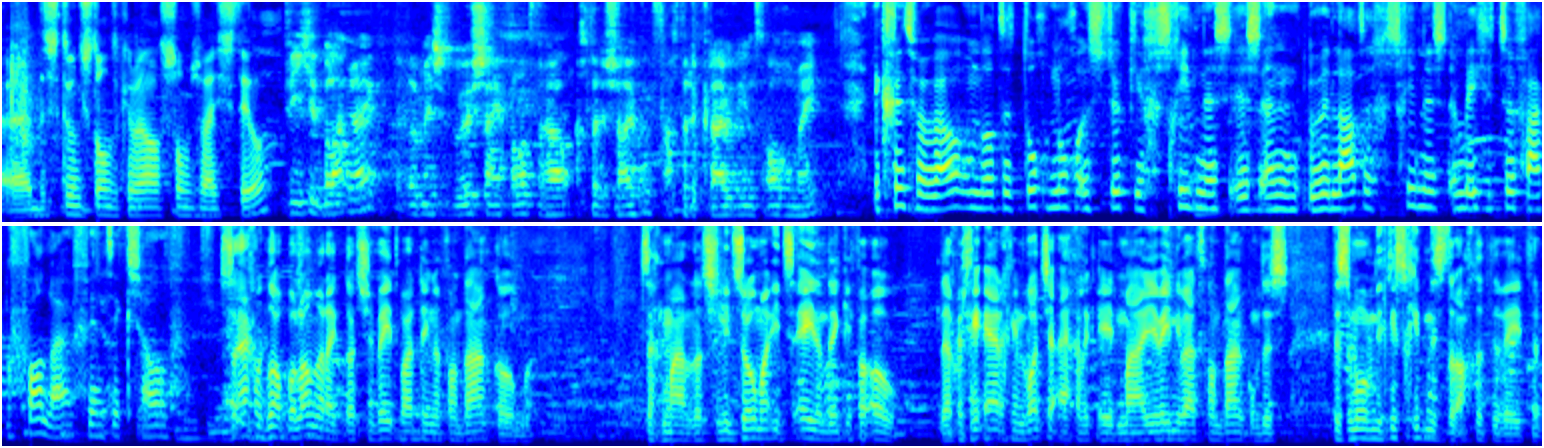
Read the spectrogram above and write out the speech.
Uh, dus toen stond ik er wel soms bij stil. Vind je het belangrijk dat mensen bewust zijn van het verhaal achter de suiker of achter de kruiden in het algemeen? Ik vind het wel, omdat het toch nog een stukje geschiedenis is. En we laten geschiedenis een beetje te vaak vallen, vind ik zelf. Het is eigenlijk wel belangrijk dat je weet waar dingen vandaan komen. Zeg maar, dat je niet zomaar iets eet en denk je van, oh, daar heb je geen erg in wat je eigenlijk eet, maar je weet niet waar het vandaan komt. Dus het is mooi om die geschiedenis erachter te weten.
